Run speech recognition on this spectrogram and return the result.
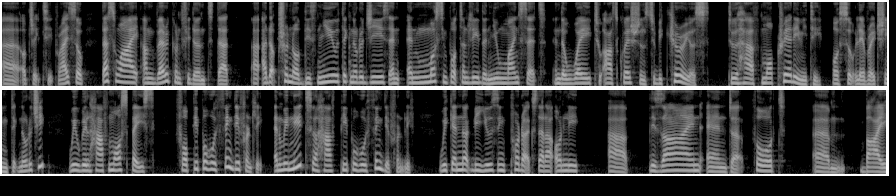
uh, objective, right? So that's why I'm very confident that uh, adoption of these new technologies and, and most importantly, the new mindset and the way to ask questions, to be curious, to have more creativity, also leveraging technology, we will have more space for people who think differently. And we need to have people who think differently. We cannot be using products that are only uh, designed and uh, thought um, by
